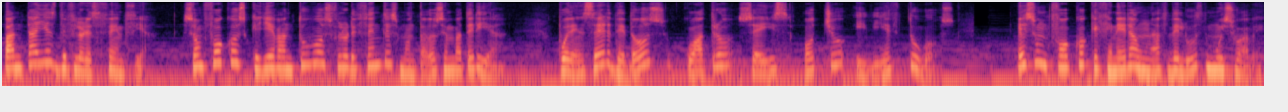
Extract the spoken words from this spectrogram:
Pantallas de fluorescencia. Son focos que llevan tubos fluorescentes montados en batería. Pueden ser de 2, 4, 6, 8 y 10 tubos. Es un foco que genera un haz de luz muy suave.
